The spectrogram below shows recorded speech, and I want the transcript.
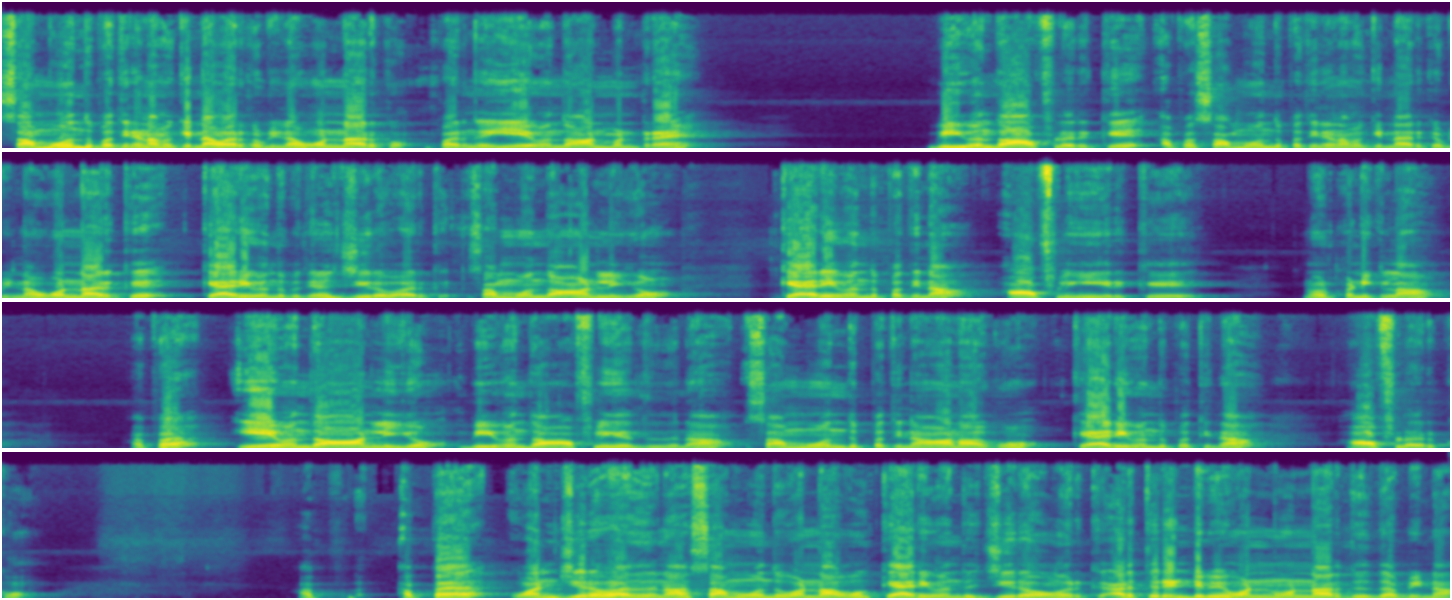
சம் வந்து பார்த்திங்கன்னா நமக்கு என்னவாக இருக்கும் அப்படின்னா ஒன்றா இருக்கும். பாருங்கள் ஏ வந்து ஆன் பண்ணுறேன் பி வந்து ஆஃபில் இருக்குது அப்போ சம் வந்து பார்த்திங்கன்னா நமக்கு என்ன இருக்குது அப்படின்னா ஒன்றா இருக்குது கேரி வந்து பார்த்திங்கன்னா ஜீரோவாக இருக்குது சம் வந்து ஆன்லேயும் கேரி வந்து பார்த்திங்கன்னா ஆஃப்லேயும் இருக்குது நோட் பண்ணிக்கலாம். அப்போ ஏ வந்து ஆன்லேயும் பி வந்து ஆஃப்லேயும் இருந்ததுன்னா சம் வந்து பார்த்திங்கன்னா ஆன் ஆகும் கேரி வந்து பார்த்திங்கன்னா ஆஃபில் இருக்கும். அப் அப்போ ஒன் ஜீரோவாக இருந்ததுன்னா சம் வந்து ஒன்றாகவும் கேரி வந்து ஜீரோவும் இருக்குது அடுத்து ரெண்டுமே ஒன் ஒன்றா இருந்தது அப்படின்னா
